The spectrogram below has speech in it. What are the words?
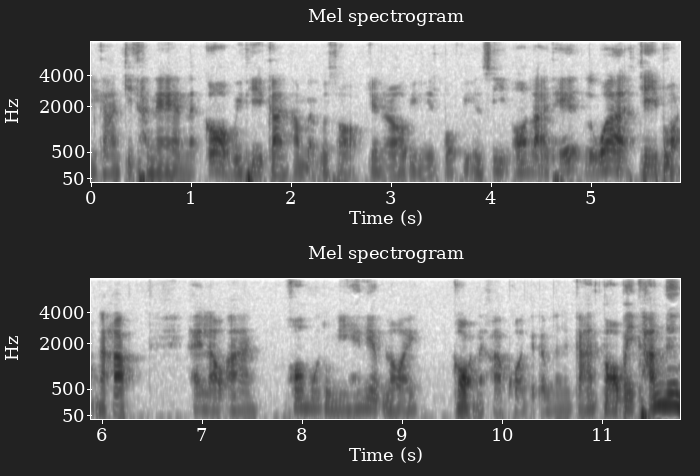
ณฑ์การคิดคะแนน และก็วิธีการทำแบบทดสอบ General English Proficiency Online Test หรือว่า GPOT นะครับ ให้เราอ่านข้อมูลตรงนี้ให้เรียบร้อยก่อนนะครับ ก่อนจะดำเนินการต่อไปครั้งหนึ่ง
